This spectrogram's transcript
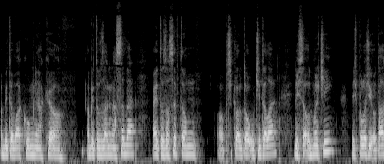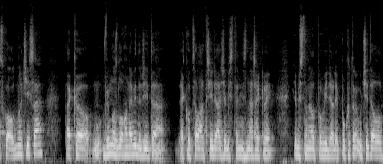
aby to vákum nějak, eh, aby to vzali na sebe. A je to zase v tom eh, příkladu toho učitele, když se odmlčí, když položí otázku a odmlčí se, tak eh, vy moc dlouho nevydržíte jako celá třída, že byste nic neřekli, že byste neodpovídali. Pokud ten učitel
